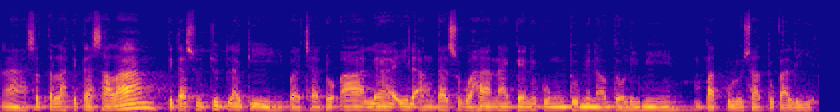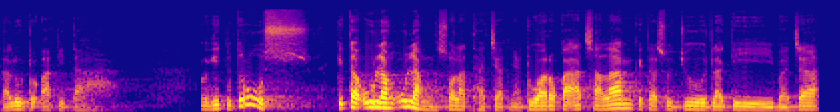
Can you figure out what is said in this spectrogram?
Nah, setelah kita salam, kita sujud lagi, baca doa la ilaha anta subhanaka inni kuntu minadh dhalimin 41 kali. Lalu doa kita. Begitu terus kita ulang-ulang sholat hajatnya. Dua rakaat salam kita sujud lagi baca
